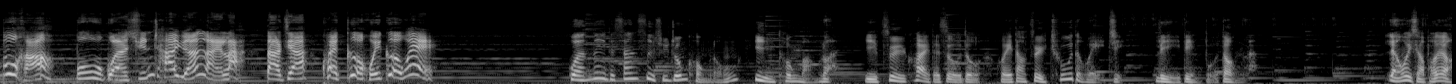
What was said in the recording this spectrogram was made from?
不好，博物馆巡查员来了！大家快各回各位！”馆内的三四十种恐龙一通忙乱。以最快的速度回到最初的位置，立定不动了。两位小朋友，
